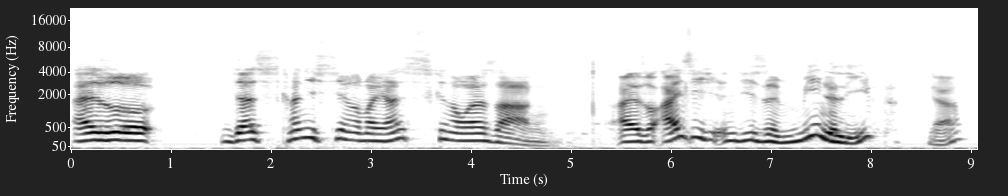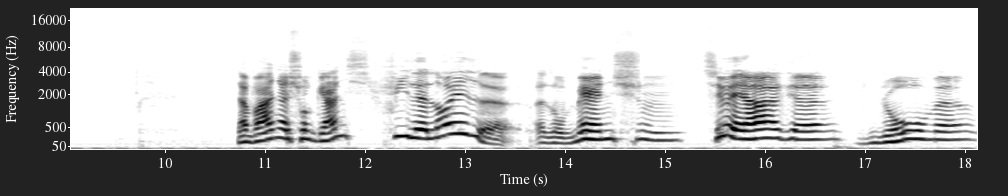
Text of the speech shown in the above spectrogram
Also, das kann ich dir nochmal ganz genauer sagen. Also, als ich in diese Mine lief, ja, da waren ja schon ganz viele Leute. Also Menschen, Zwerge, Gnome.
